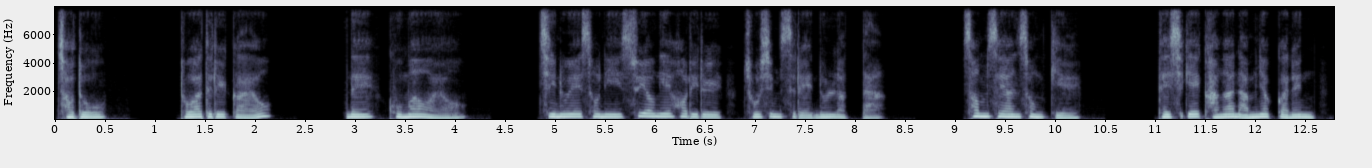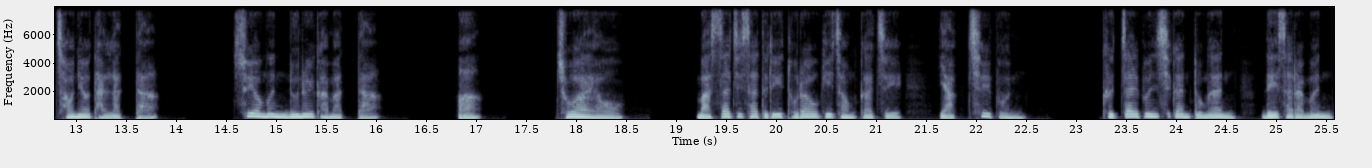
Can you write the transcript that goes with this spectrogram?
저도 도와드릴까요? 네, 고마워요. 진우의 손이 수영의 허리를 조심스레 눌렀다. 섬세한 손길. 대식의 강한 압력과는 전혀 달랐다. 수영은 눈을 감았다. 아, 좋아요. 마사지사들이 돌아오기 전까지 약 7분. 그 짧은 시간 동안 네 사람은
